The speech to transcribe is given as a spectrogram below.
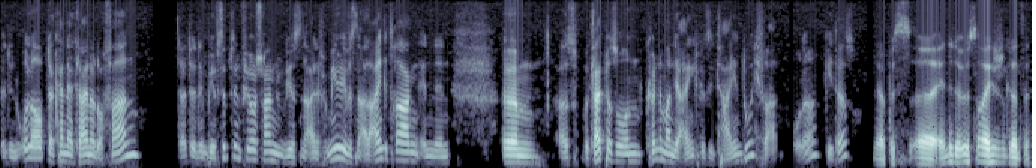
In den Urlaub, da kann der Kleine doch fahren. Da hat er den BF17-Führerschein, wir sind eine Familie, wir sind alle eingetragen in den ähm, als Begleitperson könnte man ja eigentlich bis Italien durchfahren, oder? Geht das? Ja, bis äh, Ende der österreichischen Grenze.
